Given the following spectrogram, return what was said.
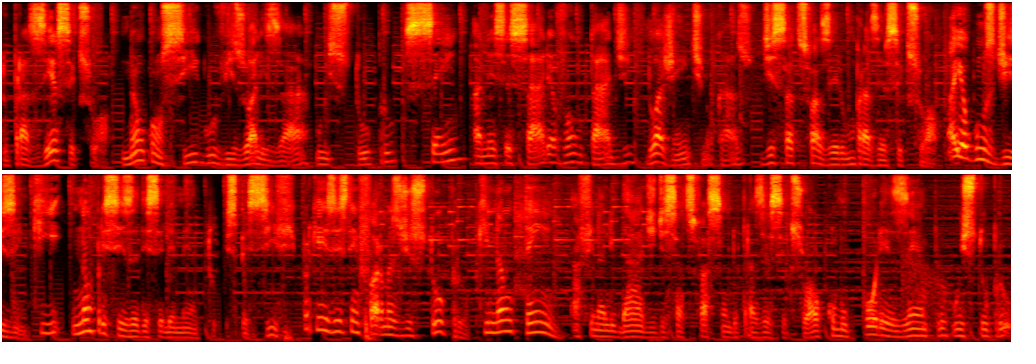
do prazer sexual. Não consigo visualizar o estupro sem a necessária vontade do agente, no caso, de satisfazer um prazer sexual. Aí alguns dizem que não precisa desse elemento específico, porque existem formas de estupro que não têm a finalidade de satisfação do prazer sexual, como, por exemplo, o estupro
